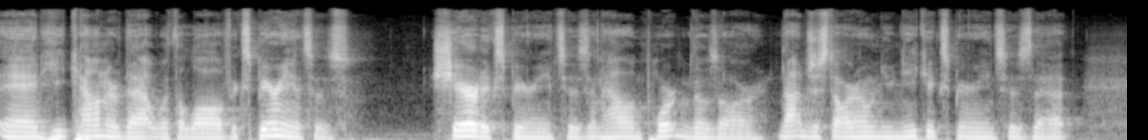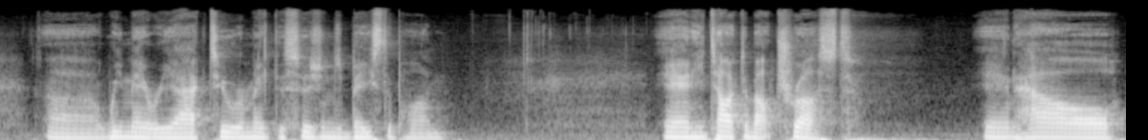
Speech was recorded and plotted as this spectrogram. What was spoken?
And he countered that with the law of experiences, shared experiences, and how important those are. Not just our own unique experiences that uh, we may react to or make decisions based upon. And he talked about trust and how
